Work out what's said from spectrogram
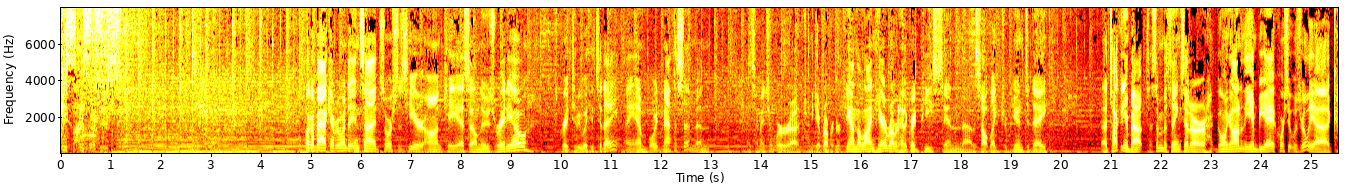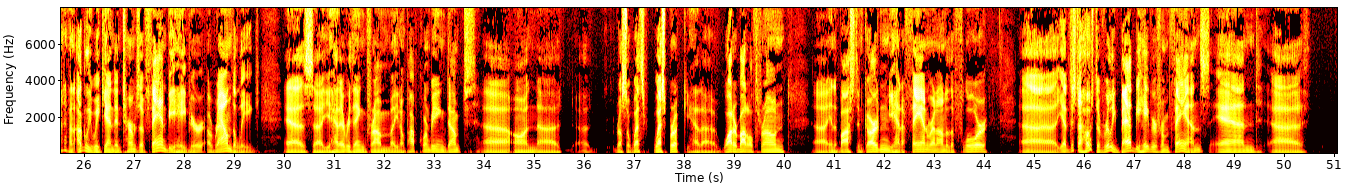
Inside Sources. Welcome back, everyone, to Inside Sources here on KSL News Radio. It's great to be with you today. I am Boyd Matheson, and as I mentioned, we're uh, trying to get Robert Gehrke on the line here. Robert had a great piece in uh, the Salt Lake Tribune today. Uh, talking about some of the things that are going on in the NBA. Of course, it was really a kind of an ugly weekend in terms of fan behavior around the league as uh, you had everything from uh, you know popcorn being dumped uh, on uh, uh, Russell West- Westbrook. You had a water bottle thrown uh, in the Boston Garden. You had a fan run onto the floor. you had just a host of really bad behavior from fans, and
